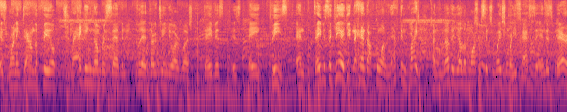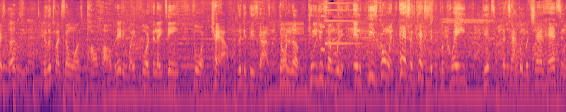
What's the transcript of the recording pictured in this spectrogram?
is running down the field, dragging number seven for that 13 yard rush. Davis is a beast. And Davis again getting the handoff going left and right. Another yellow marker situation where he passes it. And this bear is ugly. It looks like someone's paw paw. But anyway, fourth and 18 for Cal. Look at these guys throwing it up. Can he do something with it? And he's going. Hansen catches it. McQuay gets the tackle, but Chad Hansen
